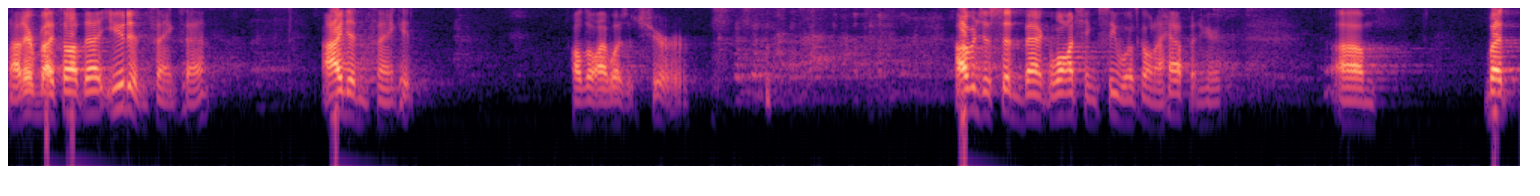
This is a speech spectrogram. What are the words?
Not everybody thought that. You didn't think that. I didn't think it, although I wasn't sure. I was just sitting back watching, see what's going to happen here. Um, but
